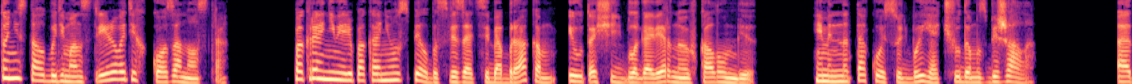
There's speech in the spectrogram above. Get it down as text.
то не стал бы демонстрировать их Коза Ностра. По крайней мере, пока не успел бы связать себя браком и утащить благоверную в Колумбию. Именно такой судьбы я чудом избежала. «А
